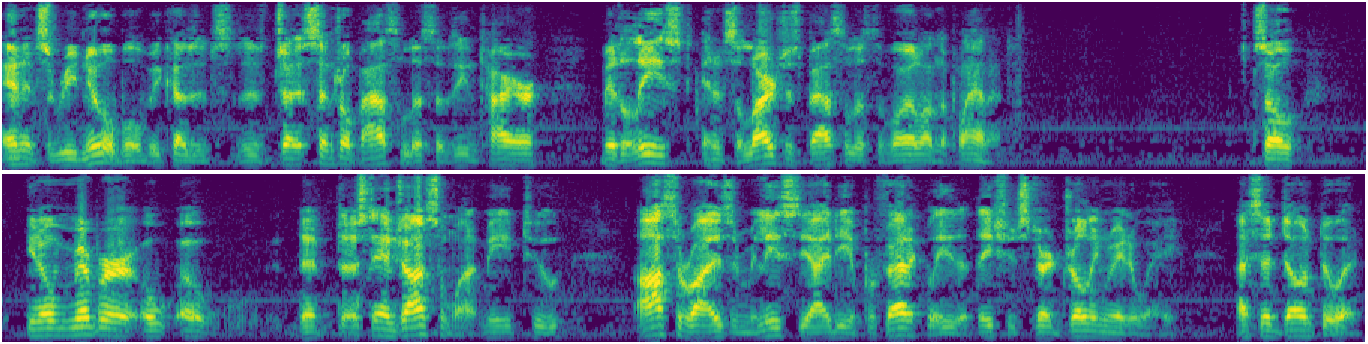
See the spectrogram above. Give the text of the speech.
And it's renewable because it's the central batholith of the entire Middle East, and it's the largest batholith of oil on the planet. So, you know, remember uh, uh, that uh, Stan Johnson wanted me to authorize and release the idea prophetically that they should start drilling right away. I said, don't do it.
